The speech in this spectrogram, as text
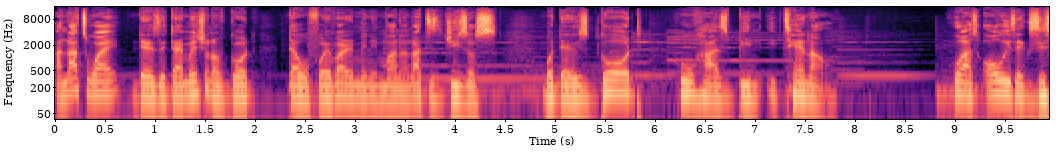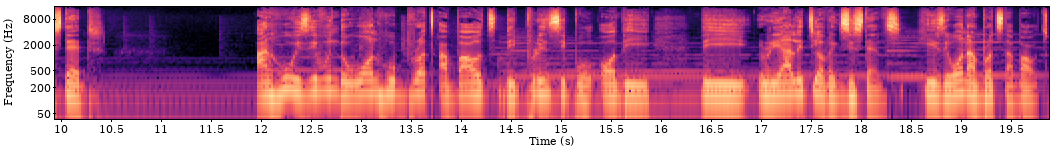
And that's why there's a dimension of God that will forever remain a man, and that is Jesus. But there is God who has been eternal, who has always existed, and who is even the one who brought about the principle or the the reality of existence. He is the one that brought it about.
